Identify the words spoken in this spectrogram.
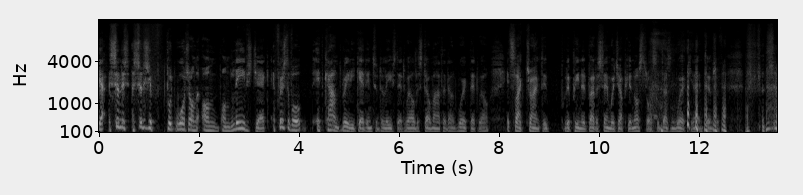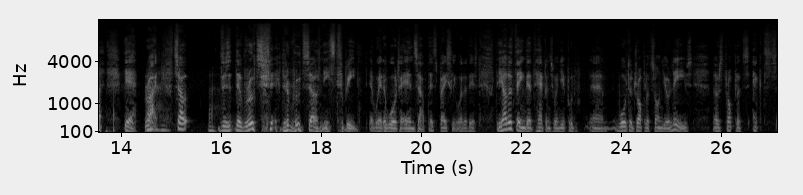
Yeah. As soon as as soon as you put water on on on leaves, Jack. First of all, it can't really get into the leaves that well. The stomata don't work that well. It's like trying to put a peanut butter sandwich up your nostrils. It doesn't work, you know, in terms of. yeah. Right. So. The, the roots the root zone needs to be where the water ends up. That's basically what it is. The other thing that happens when you put um, water droplets on your leaves, those droplets act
